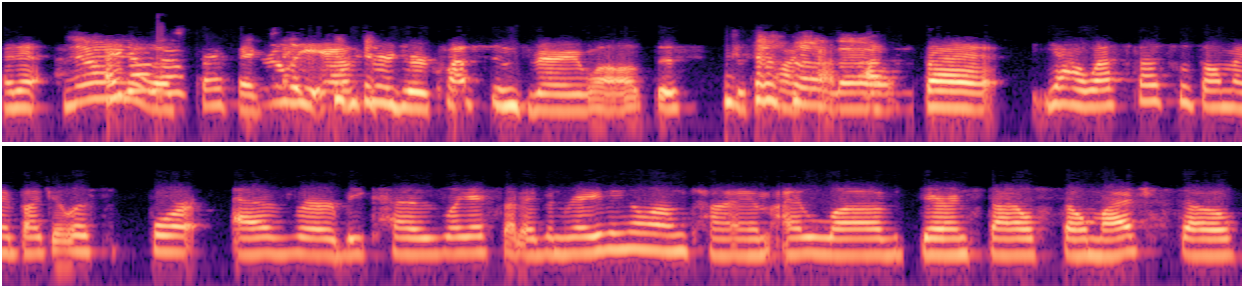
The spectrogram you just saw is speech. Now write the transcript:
I didn't. No, I no, don't that's perfect. really answered your questions very well this, this podcast. No. But yeah, Westfest was on my bucket list forever because, like I said, I've been raving a long time. I love Darren Styles so much. So,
